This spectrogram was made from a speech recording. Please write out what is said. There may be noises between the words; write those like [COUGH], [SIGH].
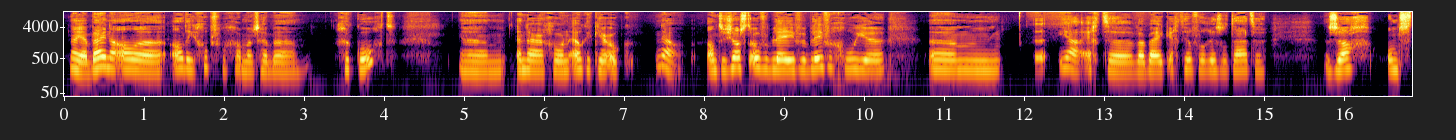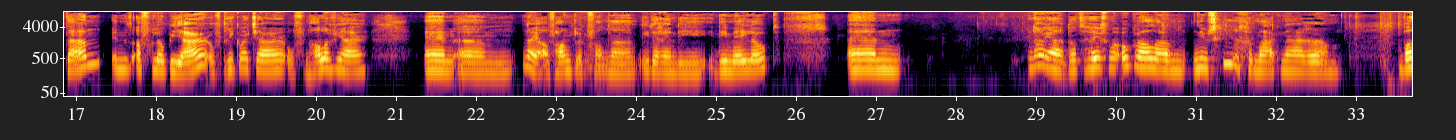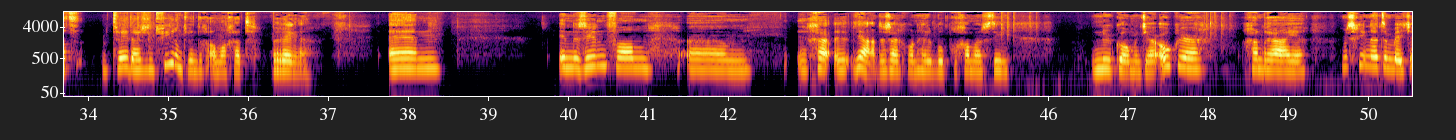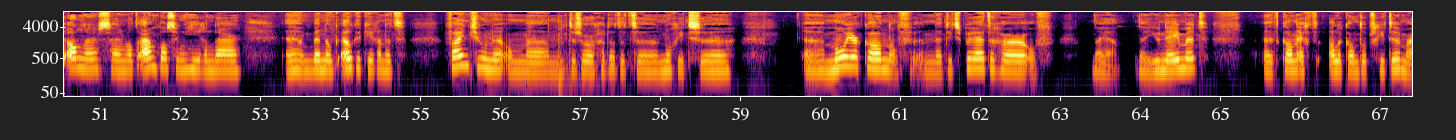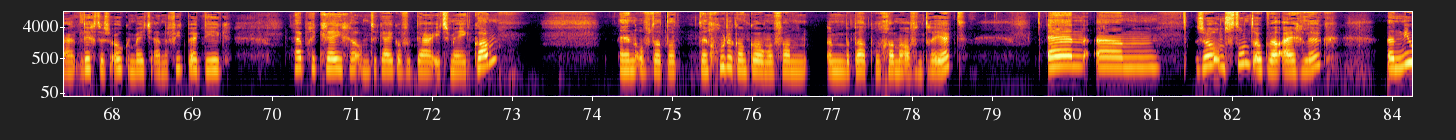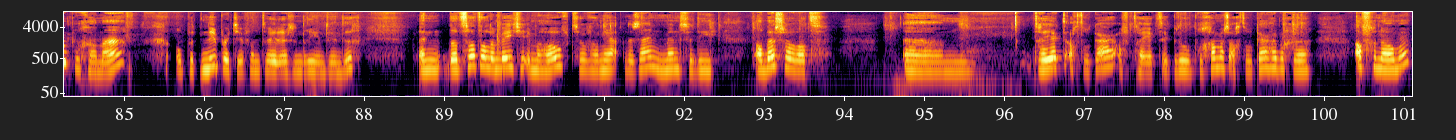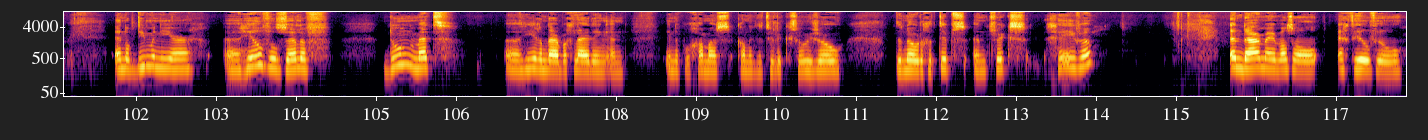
nou ja, bijna alle, al die groepsprogramma's hebben gekocht. Um, en daar gewoon elke keer ook, nou, enthousiast over bleven, groeien. Um, uh, ja, echt, uh, waarbij ik echt heel veel resultaten zag ontstaan in het afgelopen jaar, of drie kwart jaar, of een half jaar. En um, nou ja, afhankelijk van uh, iedereen die, die meeloopt. En nou ja, dat heeft me ook wel um, nieuwsgierig gemaakt naar wat 2024 allemaal gaat brengen. En in de zin van, um, ga, uh, ja, er zijn gewoon een heleboel programma's die nu komend jaar ook weer gaan draaien. Misschien net een beetje anders, zijn wat aanpassingen hier en daar. Ik uh, ben ook elke keer aan het fine-tunen om um, te zorgen dat het uh, nog iets uh, mooier kan of net iets prettiger of nou ja, you name it. Het kan echt alle kanten op schieten, maar het ligt dus ook een beetje aan de feedback die ik heb gekregen om te kijken of ik daar iets mee kan. En of dat, dat ten goede kan komen van een bepaald programma of een traject. En um, zo ontstond ook wel eigenlijk een nieuw programma op het nippertje van 2023. En dat zat al een beetje in mijn hoofd. Zo van ja, er zijn mensen die al best wel wat um, trajecten achter elkaar, of trajecten, ik bedoel programma's achter elkaar hebben ge, afgenomen. En op die manier uh, heel veel zelf doen met uh, hier en daar begeleiding. En in de programma's kan ik natuurlijk sowieso de nodige tips en tricks geven. En daarmee was al echt heel veel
